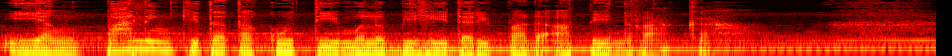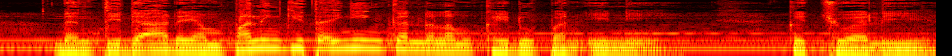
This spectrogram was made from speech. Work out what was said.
yang paling kita takuti melebihi daripada api neraka. Dan tidak ada yang paling kita inginkan dalam kehidupan ini kecuali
